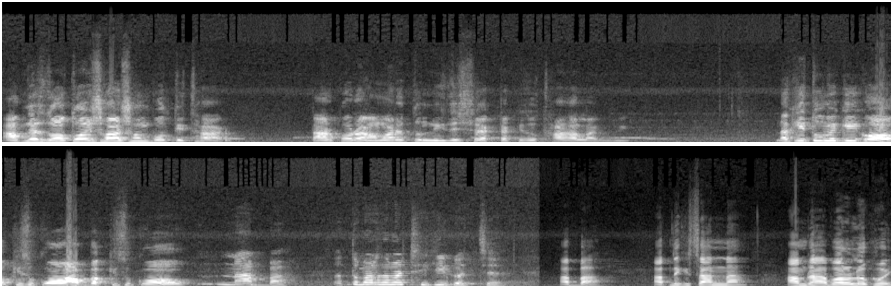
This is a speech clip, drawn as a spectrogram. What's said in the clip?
আপনার যতই সয় সম্পত্তি থাক তারপরে আমার তো নিজস্ব একটা কিছু থাকা লাগবে। নাকি তুমি কি কও? কিছু কও আব্বা কিছু কও? না আব্বা তোমার জামাই ঠিকই করছে। আব্বা আপনি কি চান না? আমরা বড় লোক হই।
